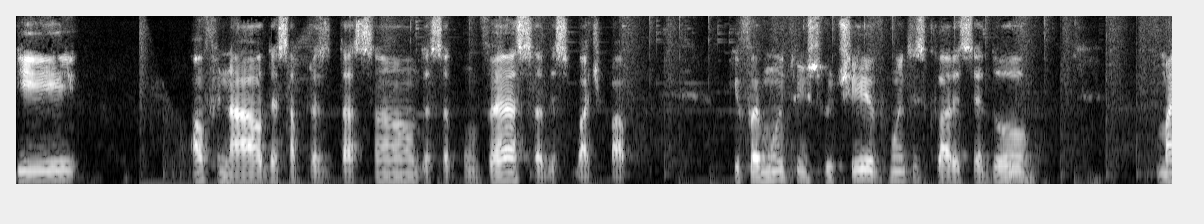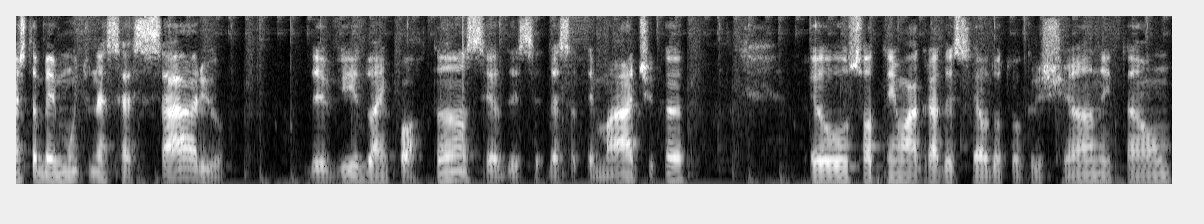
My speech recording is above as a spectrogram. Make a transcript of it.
E ao final dessa apresentação, dessa conversa, desse bate-papo, que foi muito instrutivo, muito esclarecedor, mas também muito necessário devido à importância desse, dessa temática. Eu só tenho a agradecer ao Dr. Cristiano, então,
